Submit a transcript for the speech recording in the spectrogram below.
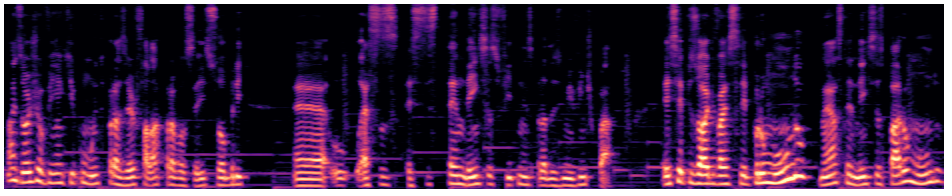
mas hoje eu vim aqui com muito prazer falar para vocês sobre é, o, essas, essas tendências fitness para 2024. Esse episódio vai ser para o mundo, né, as tendências para o mundo,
